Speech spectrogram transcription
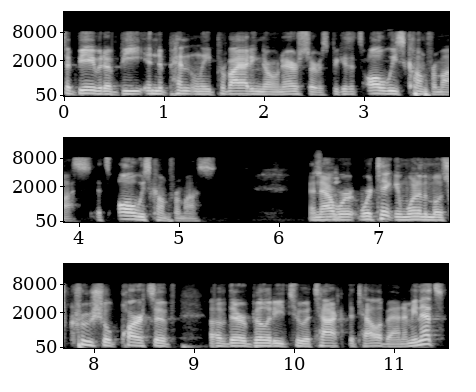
to be able to be independently providing their own air service because it's always come from us. It's always come from us and now we're we're taking one of the most crucial parts of of their ability to attack the Taliban. I mean, that's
